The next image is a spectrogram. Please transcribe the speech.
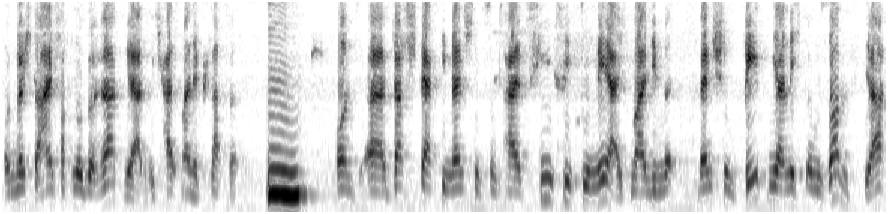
und möchte einfach nur gehört werden. Ich halte meine Klappe. Mhm. Und äh, das stärkt die Menschen zum Teil viel, viel, viel mehr. Ich meine, die Menschen beten ja nicht umsonst, ja.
